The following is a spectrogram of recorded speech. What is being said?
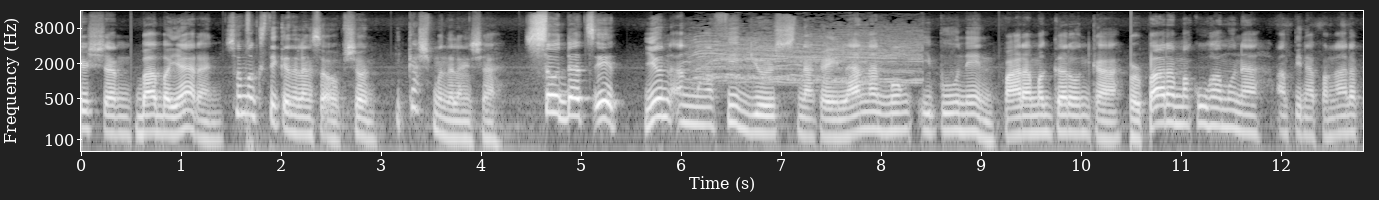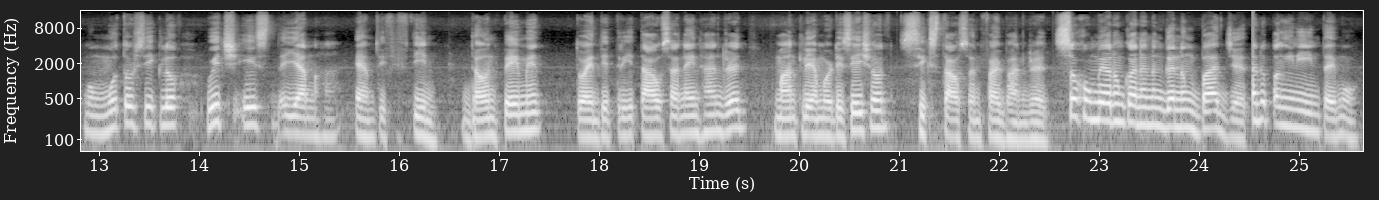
years siyang babayaran, so mag-stick ka na lang sa option. I-cash mo na lang siya. So that's it. Yun ang mga figures na kailangan mong ipunin para magkaroon ka or para makuha mo na ang pinapangarap mong motorsiklo which is the Yamaha MT-15. Down payment, 23,900. Monthly amortization, 6,500. So kung meron ka na ng ganong budget, ano pang hinihintay mo?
